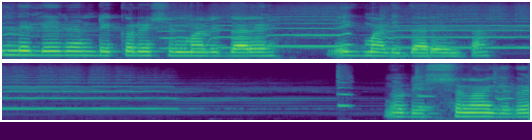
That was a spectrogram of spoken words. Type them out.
ಇಲ್ಲೆಲ್ಲಿ ಏನೇನು ಡೆಕೋರೇಷನ್ ಮಾಡಿದ್ದಾರೆ, ಹೇಗೆ ಮಾಡಿದ್ದಾರೆ ಅಂತ. ನೋಡಿ, ಎಷ್ಟು ಚೆನ್ನಾಗಿದೆ.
